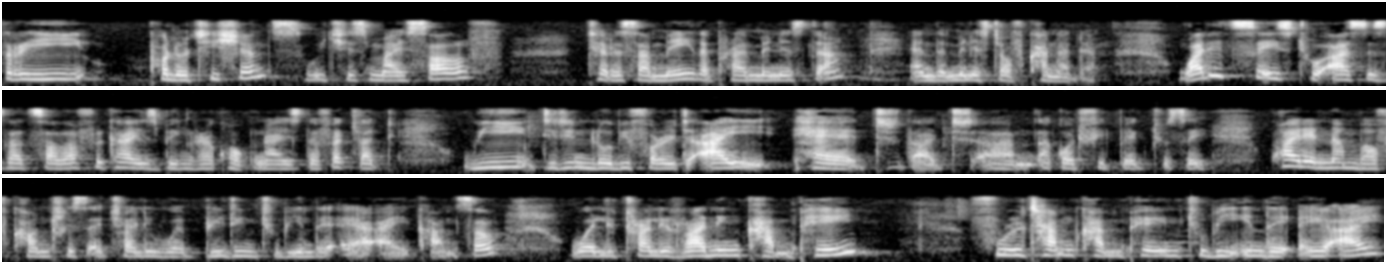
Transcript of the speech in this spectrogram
three politicians, which is myself, Theresa May, the Prime Minister, and the Minister of Canada. What it says to us is that South Africa is being recognized. The fact that we didn't lobby for it, I heard that um, I got feedback to say quite a number of countries actually were bidding to be in the AI Council, were literally running campaign full-time campaign to be in the AI.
